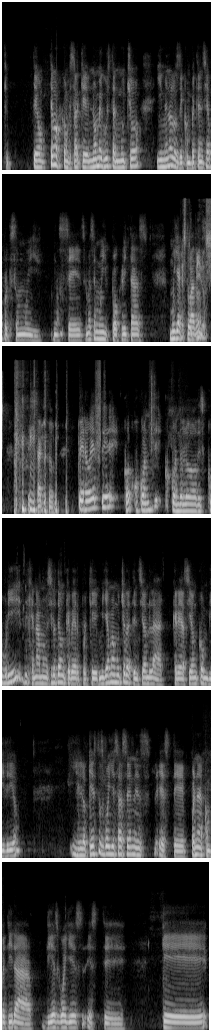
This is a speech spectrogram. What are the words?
que tengo, tengo que confesar que no me gustan mucho, y menos los de competencia, porque son muy, no sé, se me hacen muy hipócritas, muy actuados. Estúpidos. Exacto. Pero este, cu- cu- cuando, lo descubrí, dije, no, mames, sí lo tengo que ver, porque me llama mucho la atención la creación con vidrio. Y lo que estos güeyes hacen es, este, ponen a competir a 10 güeyes, este, que,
